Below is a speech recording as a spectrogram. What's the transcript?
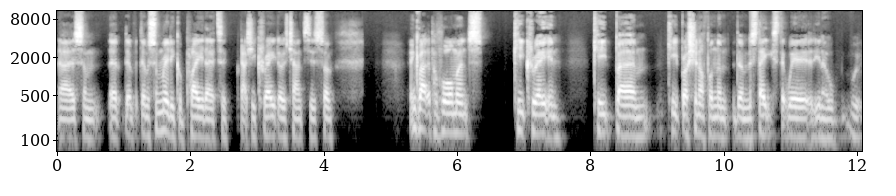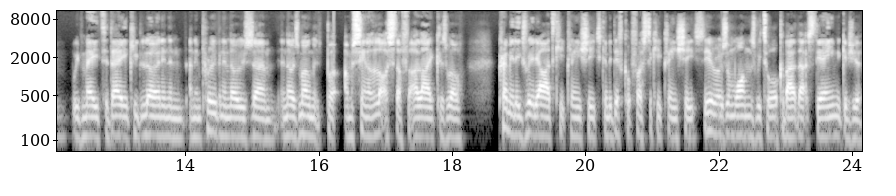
Uh, some there, there was some really good play there to actually create those chances. So think about the performance, keep creating, keep um, keep brushing up on the, the mistakes that we're you know we, have made today, and keep learning and, and improving in those um, in those moments. But I'm seeing a lot of stuff that I like as well. Premier League's really hard to keep clean sheets. It can be difficult for us to keep clean sheets. Zeros and ones we talk about. That's the aim. It gives you a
